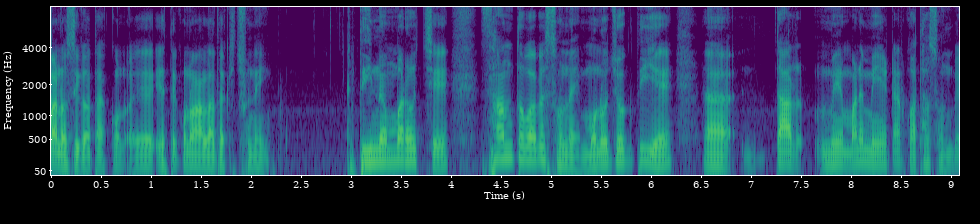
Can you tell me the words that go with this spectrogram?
মানসিকতা, কোনো এতে কোনো আলাদা কিছু নেই। তিন নম্বর হচ্ছে শান্তভাবে শোনে, মনোযোগ দিয়ে তার মেয়ে মানে মেয়েটার কথা শুনবে,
